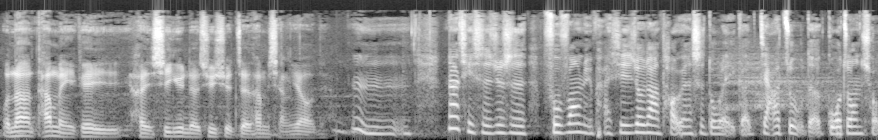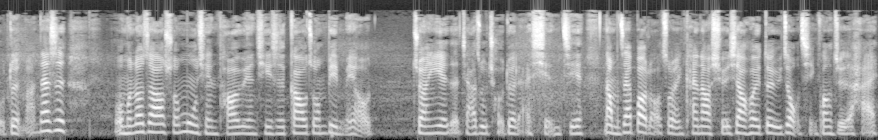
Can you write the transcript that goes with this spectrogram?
我那他们也可以很幸运的去选择他们想要的。嗯嗯嗯，那其实就是扶风女排，其实就让桃园市多了一个家族的国中球队嘛。但是我们都知道说，目前桃园其实高中并没有。专业的家族球队来衔接，那我们在报道中也看到学校会对于这种情况觉得还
